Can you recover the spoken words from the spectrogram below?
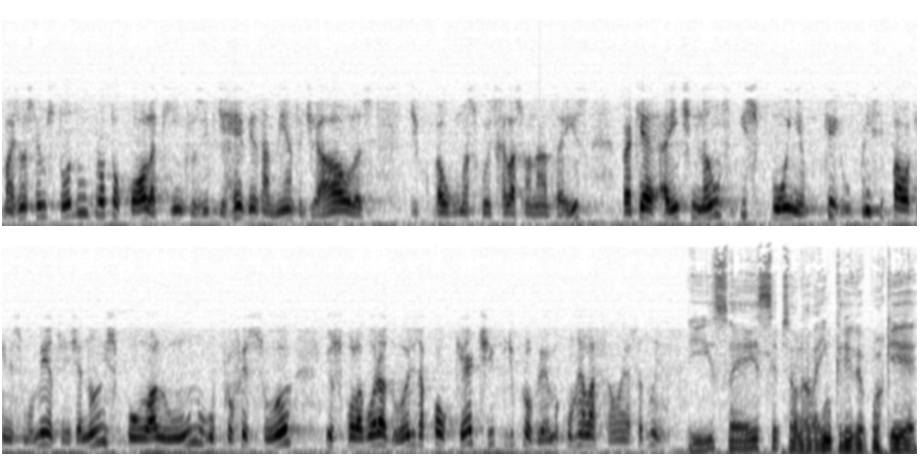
mas nós temos todo um protocolo aqui, inclusive de revezamento de aulas, de algumas coisas relacionadas a isso, para que a, gente não exponha, porque o principal aqui nesse momento, gente, é não expor o aluno, o professor e os colaboradores a qualquer tipo de problema com relação a essa doença. E isso é excepcional, é incrível, porque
